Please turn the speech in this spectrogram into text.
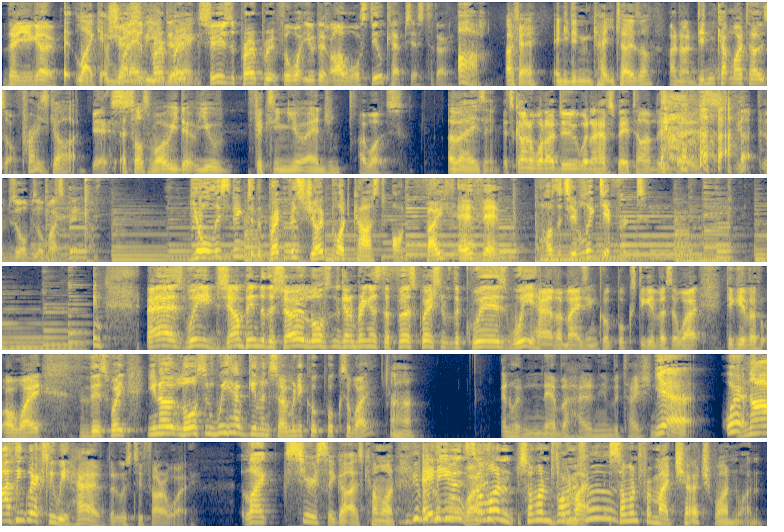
There you go. Like Shoes whatever you're appropriate- doing. Shoes appropriate for what you're doing. I wore steel caps yesterday, Oh, okay. And you didn't cut your toes off? and I didn't cut my toes off. Praise God. Yes. That's awesome. What were you doing? You were fixing your engine? I was. Amazing. It's kind of what I do when I have spare time these days. it absorbs all my spare time. You're listening to the Breakfast Show podcast on Faith FM. Positively different. As we jump into the show, Lawson's going to bring us the first question of the quiz. We have amazing cookbooks to give us away to give away this week. You know, Lawson, we have given so many cookbooks away, Uh huh. and we've never had an invitation. Yeah. No, I think we actually we have, but it was too far away. like seriously, guys, come on. And even away. someone, someone from my, someone from my church won one,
